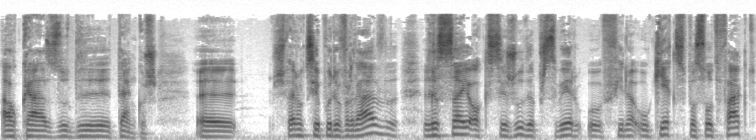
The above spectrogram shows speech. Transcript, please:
ao caso de Tancos? Uh, esperam que seja pura verdade? Receiam que se ajude a perceber o, o que é que se passou de facto?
